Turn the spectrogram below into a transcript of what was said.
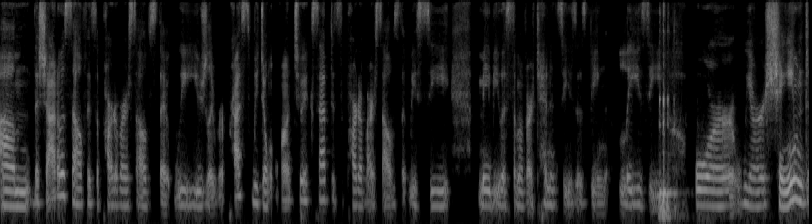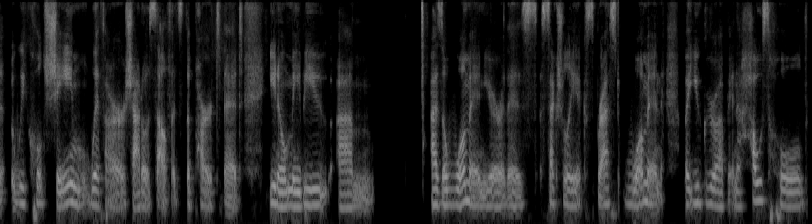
Um, the shadow self is a part of ourselves that we usually repress we don't want to accept. It's a part of ourselves that we see maybe with some of our tendencies as being lazy or we are ashamed we hold shame with our shadow self. It's the part that you know maybe um, as a woman, you're this sexually expressed woman, but you grew up in a household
